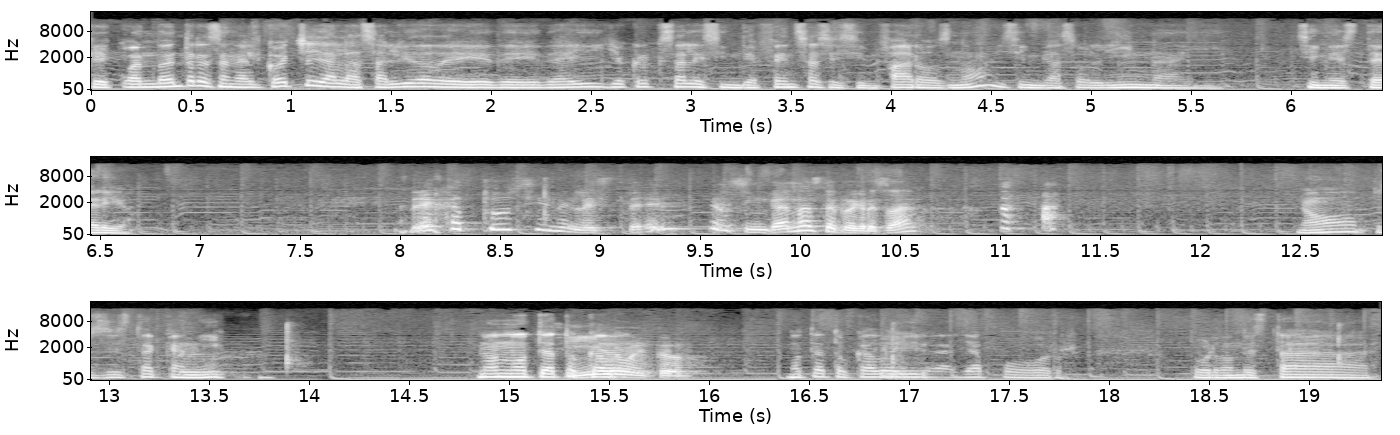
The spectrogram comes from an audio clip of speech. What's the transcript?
Que cuando entres en el coche y a la salida de, de, de, ahí yo creo que sale sin defensas y sin faros, ¿no? Y sin gasolina y sin estéreo. Deja tú sin el estéreo, sin ganas de regresar. no, pues está canijo. No, no te ha tocado. Sí, no te ha tocado ir allá por, por donde está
